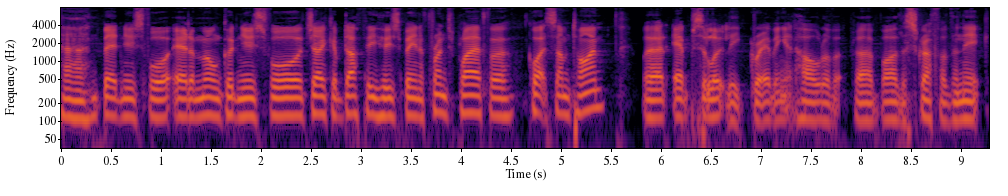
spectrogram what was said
uh, bad news for Adam Milne, good news for Jacob Duffy, who's been a fringe player for quite some time, without absolutely grabbing at hold of it uh, by the scruff of the neck.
